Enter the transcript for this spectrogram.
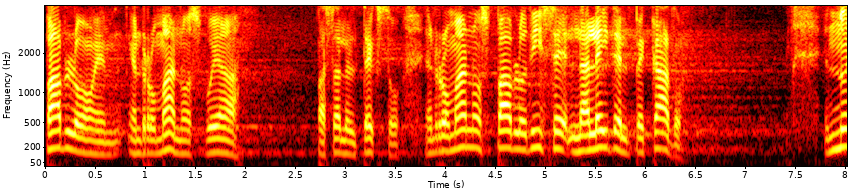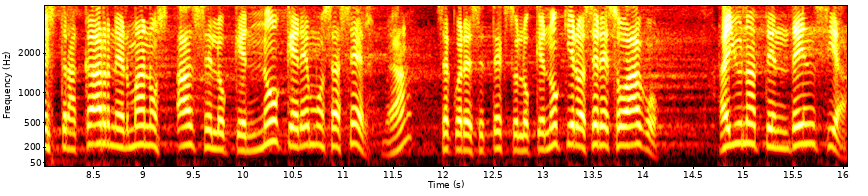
Pablo en, Romanos, voy a pasarle el texto, en Romanos Pablo dice la ley del pecado. Nuestra carne, hermanos, hace lo que no queremos hacer. ¿verdad? ¿Se acuerda ese texto? Lo que no quiero hacer, eso hago. Hay una tendencia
